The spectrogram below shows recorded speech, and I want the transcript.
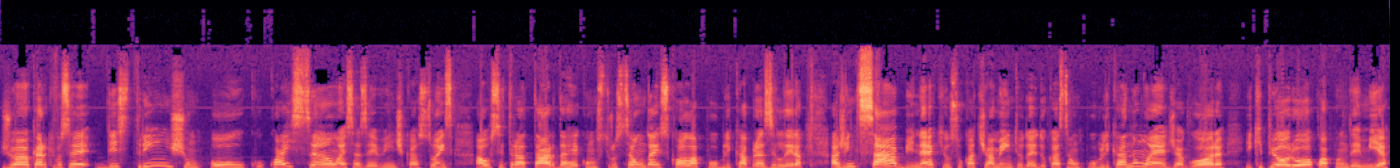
João, eu quero que você destrinche um pouco quais são essas reivindicações ao se tratar da reconstrução da escola pública brasileira. A gente sabe, né, que o sucateamento da educação pública não é de agora e que piorou com a pandemia,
